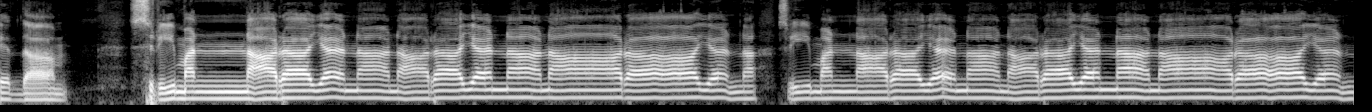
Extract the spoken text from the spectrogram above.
చేద్దాం. శ్రీమన్నారాయణ నారాయణ నారాయణ శ్రీమన్నారాయణ నారాయణ నారాయణ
